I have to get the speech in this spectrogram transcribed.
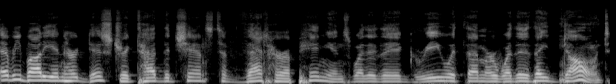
Everybody in her district had the chance to vet her opinions, whether they agree with them or whether they don't.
